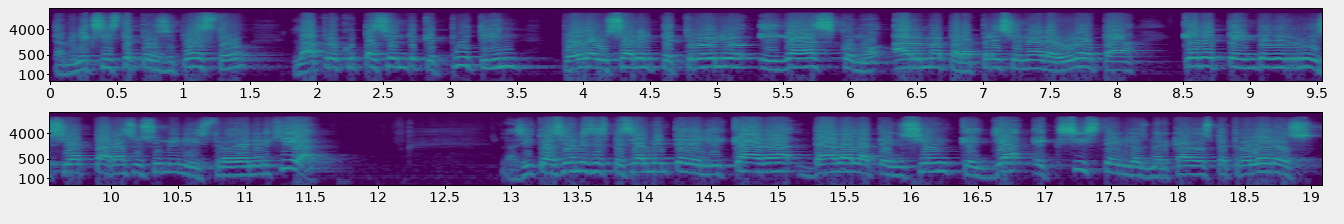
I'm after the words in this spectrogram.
También existe, por supuesto, la preocupación de que Putin pueda usar el petróleo y gas como arma para presionar a Europa, que depende de Rusia para su suministro de energía. La situación es especialmente delicada dada la tensión que ya existe en los mercados petroleros.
